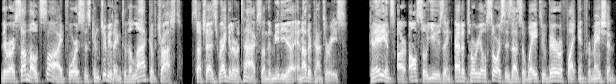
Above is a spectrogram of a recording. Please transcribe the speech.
There are some outside forces contributing to the lack of trust, such as regular attacks on the media in other countries. Canadians are also using editorial sources as a way to verify information,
